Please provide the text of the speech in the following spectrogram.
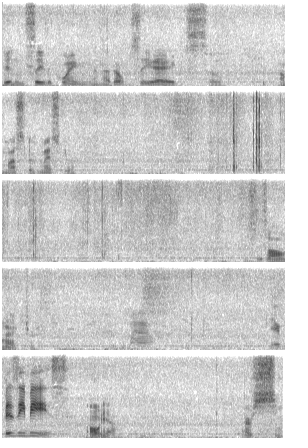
Didn't see the queen and I don't see eggs, so I must have missed her. This is all nectar. Wow. They're busy bees. Oh yeah. There's some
